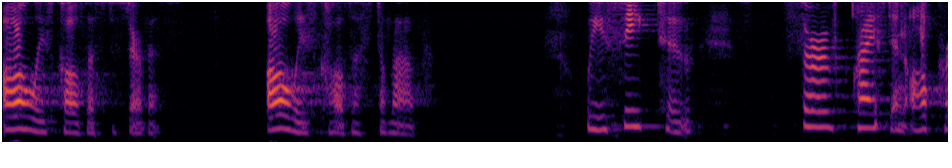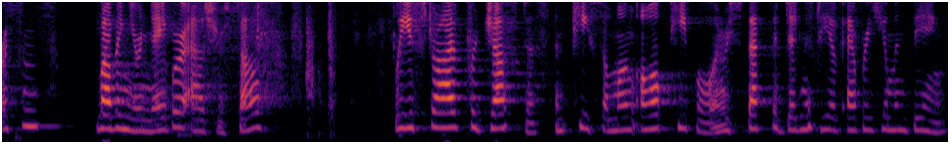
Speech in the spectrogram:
always calls us to service, always calls us to love. We seek to serve Christ in all persons, loving your neighbor as yourself? Will you strive for justice and peace among all people and respect the dignity of every human being?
